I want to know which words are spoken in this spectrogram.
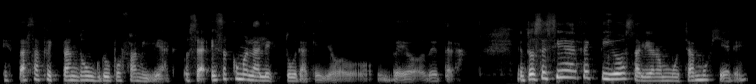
estás afectando a un grupo familiar. O sea, esa es como la lectura que yo veo detrás. Entonces, sí es efectivo, salieron muchas mujeres,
